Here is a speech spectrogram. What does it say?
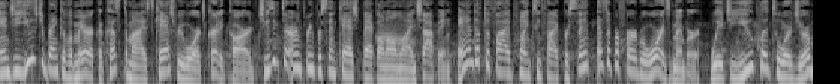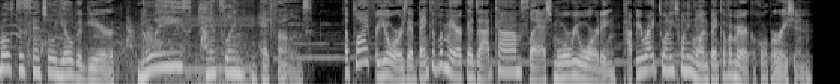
And you used your Bank of America customized cash rewards credit card, choosing to earn 3% cash back on online shopping and up to 5.25% as a preferred rewards member, which you put towards your most essential yoga gear noise canceling headphones. Apply for yours at bankofamerica.com slash more rewarding. Copyright 2021 Bank of America Corporation.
